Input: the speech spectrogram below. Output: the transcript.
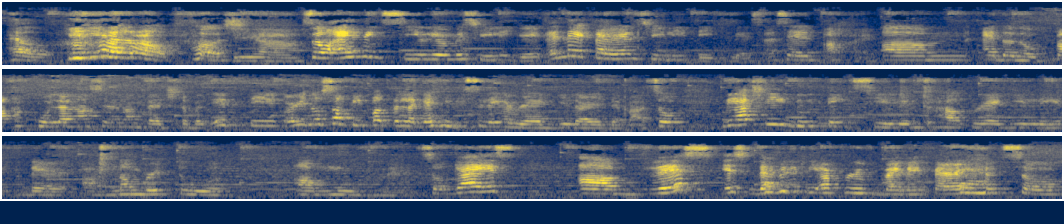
help. You need a little push. Yeah. So, I think psyllium is really great. And my parents really take this. As in, Okay. um, I don't know, baka kulang lang sila ng vegetable intake. Or, you know, some people talaga hindi sila yung regular, diba? So, they actually do take psyllium to help regulate their um, number two um, movement. So, guys, um, this is definitely approved by my parents. So,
